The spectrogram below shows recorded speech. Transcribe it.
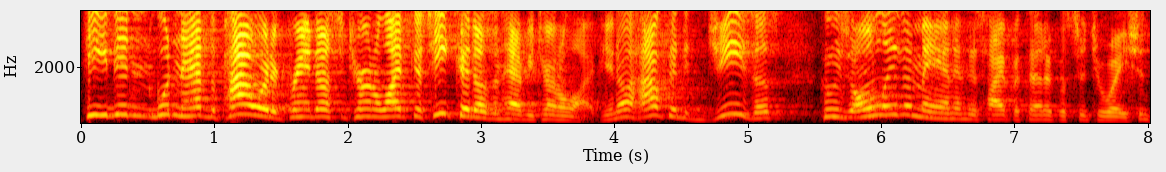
he didn't wouldn't have the power to grant us eternal life because he could, doesn't have eternal life. You know, how could Jesus, who's only the man in this hypothetical situation,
